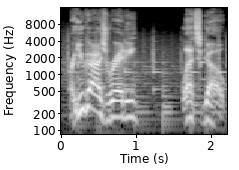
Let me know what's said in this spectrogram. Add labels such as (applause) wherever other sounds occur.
Are you guys ready? Let's go.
